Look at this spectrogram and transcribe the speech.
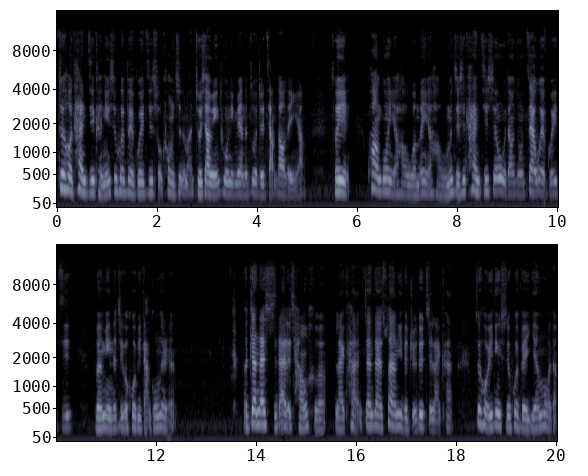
最后碳基肯定是会被硅基所控制的嘛？就像云图里面的作者讲到的一样，所以矿工也好，我们也好，我们只是碳基生物当中在为硅基。文明的这个货币打工的人，呃，站在时代的长河来看，站在算力的绝对值来看，最后一定是会被淹没的。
